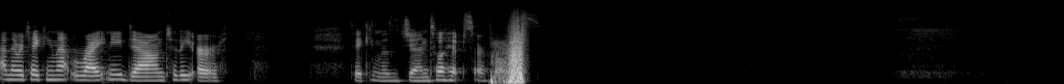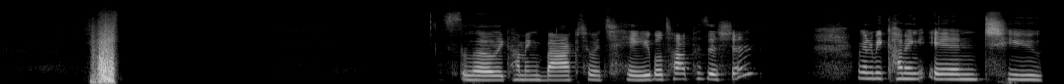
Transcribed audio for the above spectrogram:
And then we're taking that right knee down to the earth, taking those gentle hip circles. Slowly coming back to a tabletop position. We're going to be coming into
